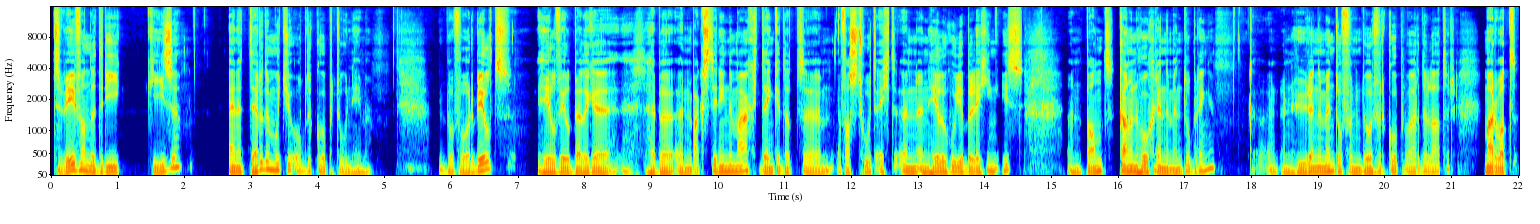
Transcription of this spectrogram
twee van de drie kiezen en het derde moet je op de koop toenemen. Bijvoorbeeld, heel veel Belgen hebben een baksteen in de maag, denken dat uh, vastgoed echt een, een hele goede belegging is. Een pand kan een hoog rendement opbrengen, een, een huurrendement of een doorverkoopwaarde later. Maar wat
